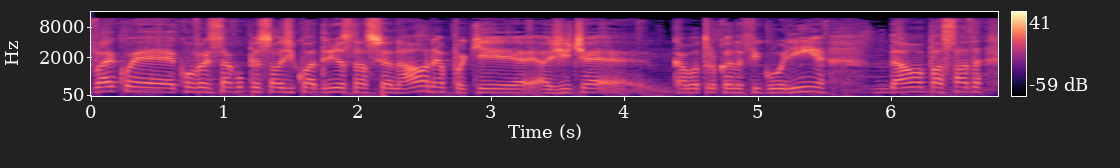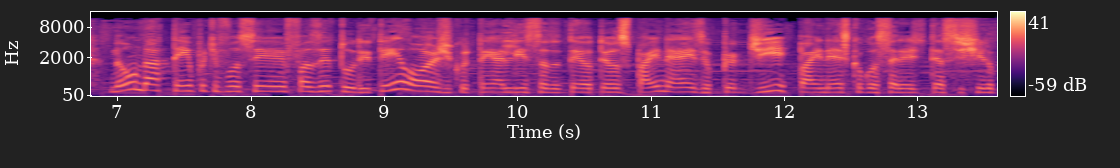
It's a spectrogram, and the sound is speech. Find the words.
Vai é, conversar com o pessoal de quadrinhos nacional, né? Porque a gente é, acaba trocando figurinha, dá uma passada. Não dá tempo de você fazer tudo. E tem, lógico, tem a lista do tem os painéis. Perdi painéis que eu gostaria de ter assistido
